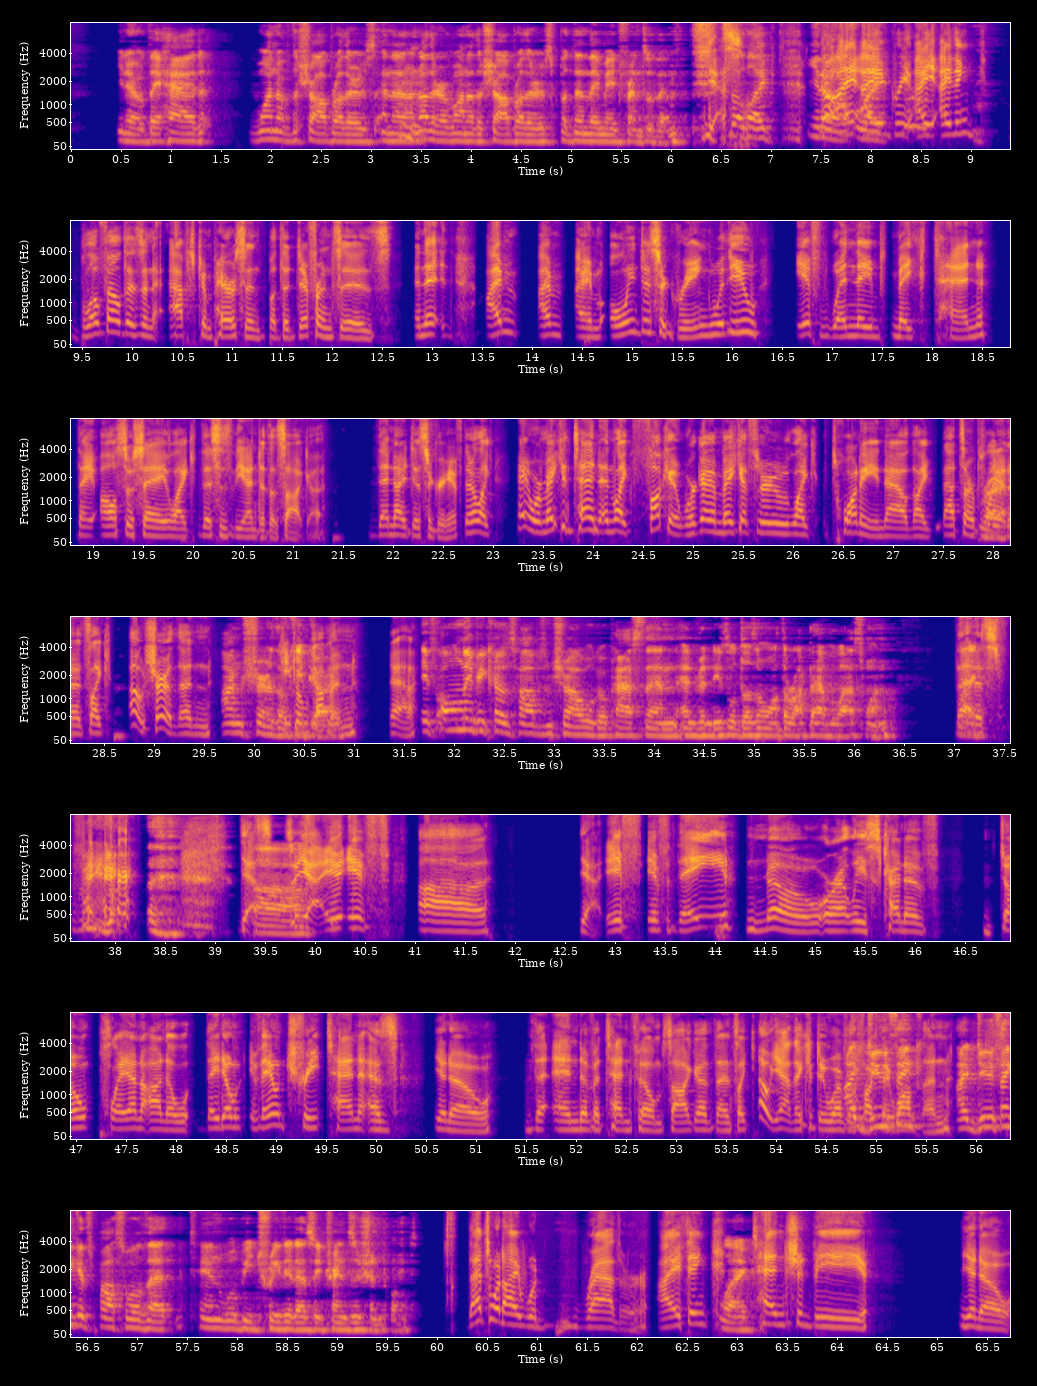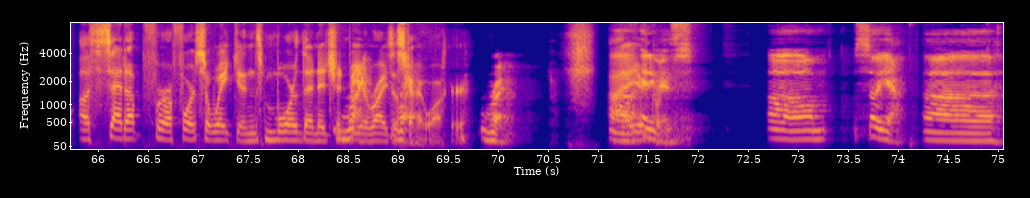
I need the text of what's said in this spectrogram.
you know they had one of the Shaw brothers and then Mhm. another of one of the Shaw brothers, but then they made friends with him. Yes. so like you know, no, I, I agree. I, I think Blofeld is an apt comparison, but the difference is, and that I'm I'm I'm only disagreeing with you if when they make ten, they also say like this is the end of the saga. Then I disagree. If they're like, hey, we're making ten, and like fuck it, we're gonna make it through like twenty now, like that's our plan. Right. And it's like, oh sure, then I'm sure they'll keep, keep, them going. coming. Yeah. If only because Hobbs and Shaw will go past then, and Vin Diesel doesn't want The Rock to have the last one. That Like- is fair. yes. so Uh, yeah, i- if uh yeah, if if they know or at least kind of don't plan on a they don't if they don't treat 10 as, you know, the end of a 10 film saga, then it's like, oh yeah, they could do whatever the I fuck do they think- want then. I do think it's possible that 10 will be treated as a transition point. That's what I would rather. I think Like, 10 should be you know, a setup for a Force Awakens more than it should be a Rise of right. Skywalker. right. Uh, anyways. Um, so yeah. Uh,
